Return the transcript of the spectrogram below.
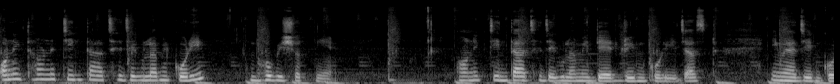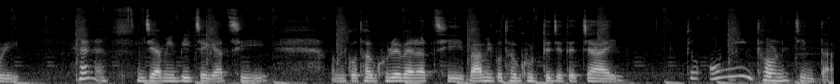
অনেক ধরনের চিন্তা আছে যেগুলো আমি করি ভবিষ্যৎ নিয়ে। অনেক চিন্তা আছে যেগুলো আমি ডে ড্রিম করি জাস্ট ইম্যাজিন করি। হ্যাঁ যে আমি বিচে গেছি, আমি কোথাও ঘুরে বেড়াচ্ছি বা আমি কোথাও ঘুরতে যেতে চাই। তো অনেক ধরনের চিন্তা।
